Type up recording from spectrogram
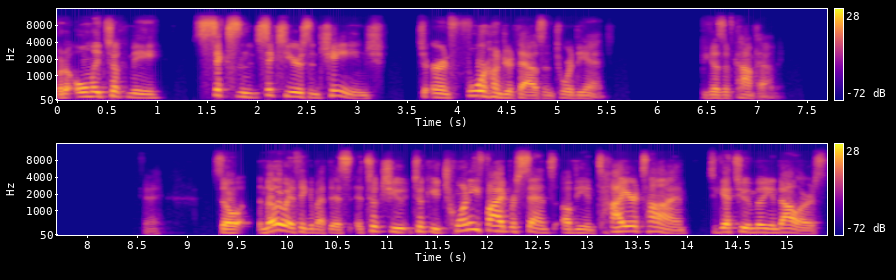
but it only took me six six years and change to earn 400,000 toward the end because of compounding. Okay. So another way to think about this, it took you, took you 25% of the entire time to get to a million dollars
